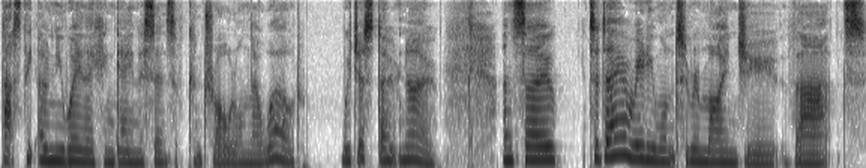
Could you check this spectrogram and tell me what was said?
that's the only way they can gain a sense of control on their world. We just don't know. And so today I really want to remind you that,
